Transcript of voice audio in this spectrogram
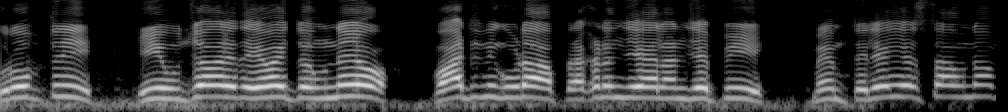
group three ఈ ఉద్యోగాలు ఏవైతే ఉన్నాయో వాటిని కూడా ప్రకటన చేయాలని చెప్పి మేము తెలియజేస్తా ఉన్నాం.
